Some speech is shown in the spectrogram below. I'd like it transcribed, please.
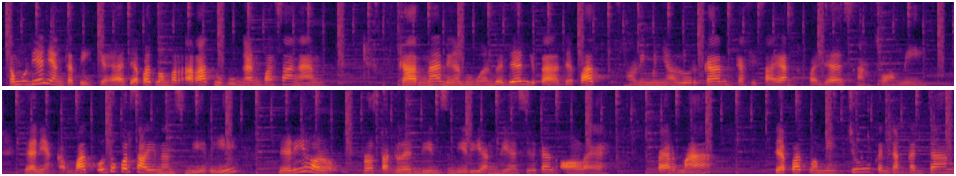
Kemudian yang ketiga, dapat mempererat hubungan pasangan. Karena dengan hubungan badan kita dapat saling menyalurkan kasih sayang kepada sang suami. Dan yang keempat, untuk persalinan sendiri, dari prostaglandin sendiri yang dihasilkan oleh sperma dapat memicu kencang-kencang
